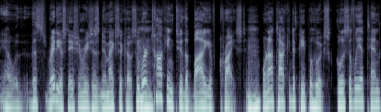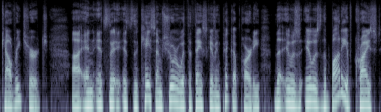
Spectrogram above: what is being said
you know, this radio station reaches New Mexico, so we're talking to the body of Christ. We're not talking to people who exclusively attend Calvary Church. Uh, and it's the it's the case, I'm sure, with the Thanksgiving pickup party. The it was it was the body of Christ.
